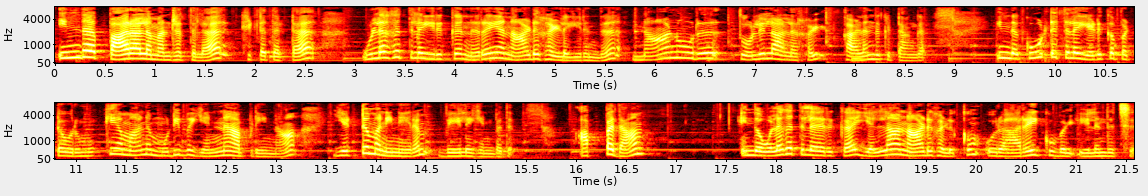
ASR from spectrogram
இந்த பாராளுமன்றத்தில் கிட்டத்தட்ட உலகத்தில் இருக்க நிறைய நாடுகளில் இருந்து நானூறு தொழிலாளர்கள் கலந்துக்கிட்டாங்க. இந்த கூட்டத்தில் எடுக்கப்பட்ட ஒரு முக்கியமான முடிவு என்ன அப்படின்னா எட்டு மணி நேரம் வேலை என்பது. அப்போ தான் இந்த உலகத்தில் இருக்க எல்லா நாடுகளுக்கும் ஒரு அறைக்குவல் எழுந்துச்சு.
